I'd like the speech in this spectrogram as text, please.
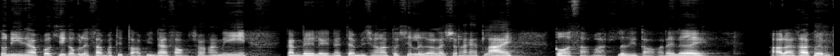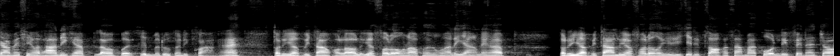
ตัวนี้นะครับก็คลิกเข้าไปเลยสามารถติดต่อแอดมินได้สองช่องทางนี้กันได้เลยนะจะมีช่องทางตัวช่วยเหลือและช่องทางแอดไลน์ก็สามารถเลือกติดต่อกันได้เลย เอาละครับเพื่อเป็นการไม่เสียเวลานี่ครับเรามาเปิดขึ้นมาดูกันดีกว่านะ ตอนนี้ยอดติดตามของเราหรือยอด follow ของเราเพิ่มมาหรือยังนะครับตอนนี้ยอดพิตามหรือยอดฟอลโล่ก็อยู่ที่72ก็สามารถกดรีเฟรชหน้าจอ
